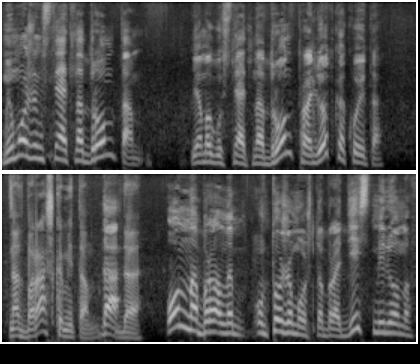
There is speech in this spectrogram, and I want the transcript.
Мы можем снять на дрон, там, я могу снять на дрон, пролет какой-то. Над барашками там? Да. Да. Он набрал, на- он тоже может набрать 10 миллионов,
